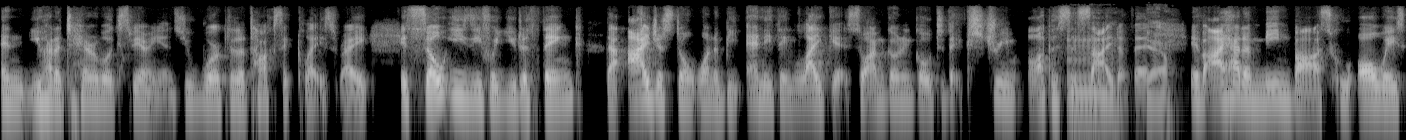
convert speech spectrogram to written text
and you had a terrible experience, you worked at a toxic place, right? It's so easy for you to think that I just don't want to be anything like it. So I'm going to go to the extreme opposite Mm, side of it Yeah. if I had a mean boss who always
